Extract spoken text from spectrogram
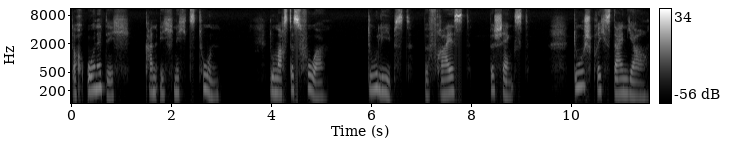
Doch ohne dich kann ich nichts tun. Du machst es vor. Du liebst, befreist, beschenkst. Du sprichst dein Ja,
